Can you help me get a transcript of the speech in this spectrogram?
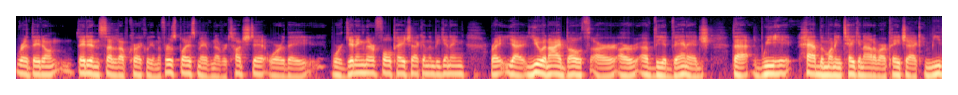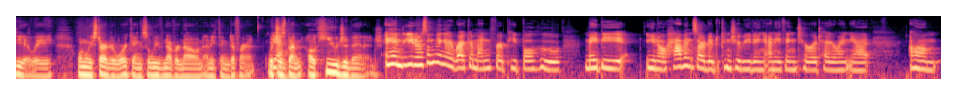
right they don't they didn't set it up correctly in the first place, may have never touched it, or they were getting their full paycheck in the beginning, right? Yeah, you and I both are are of the advantage that we had the money taken out of our paycheck immediately when we started working, so we've never known anything different, which has been a huge advantage. And you know, something I recommend for people who maybe you know haven't started contributing anything to retirement yet. Um,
